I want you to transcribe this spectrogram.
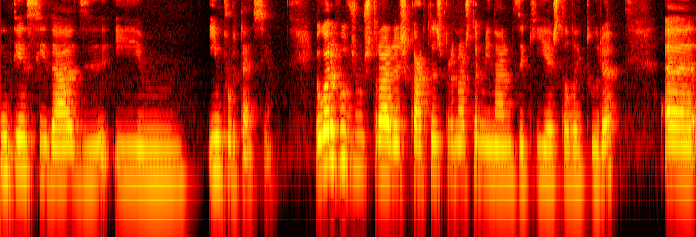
intensidade e um, importância. Agora vou-vos mostrar as cartas para nós terminarmos aqui esta leitura. Uh,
